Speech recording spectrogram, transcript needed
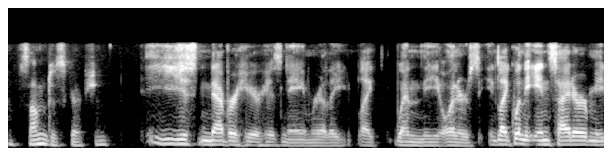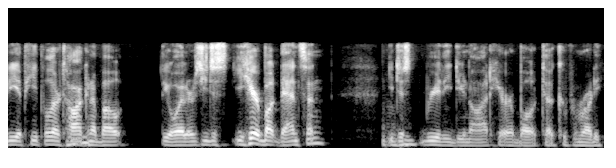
of some description. You just never hear his name really, like when the Oilers, like when the insider media people are talking mm-hmm. about the Oilers. You just you hear about Benson you just mm-hmm. really do not hear about uh, Cooper Marody.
